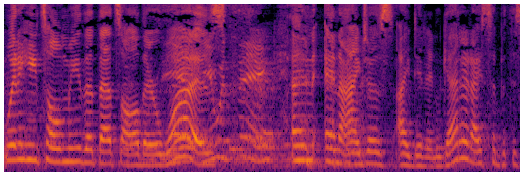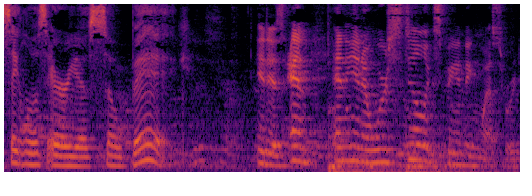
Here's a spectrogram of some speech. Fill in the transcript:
when he told me that that's all there was Yeah, you would think. and and I just I didn't get it. I said, but the St. Louis area is so big. It is, and and you know we're still expanding westward,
